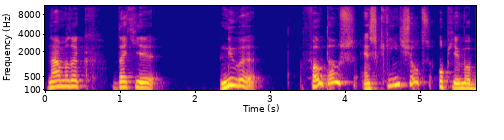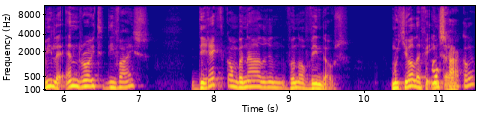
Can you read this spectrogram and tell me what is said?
Namelijk dat je nieuwe foto's en screenshots op je mobiele Android device direct kan benaderen vanaf Windows. Moet je wel even inschakelen.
